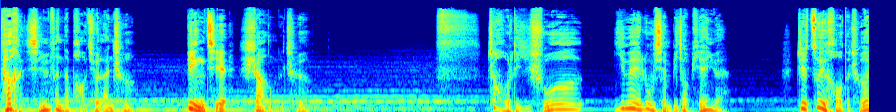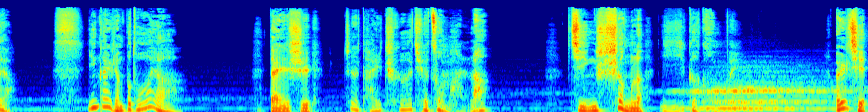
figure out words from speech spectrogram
他很兴奋的跑去拦车，并且上了车。照理说，因为路线比较偏远，这最后的车呀，应该人不多呀。但是这台车却坐满了，仅剩了一个空位，而且。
